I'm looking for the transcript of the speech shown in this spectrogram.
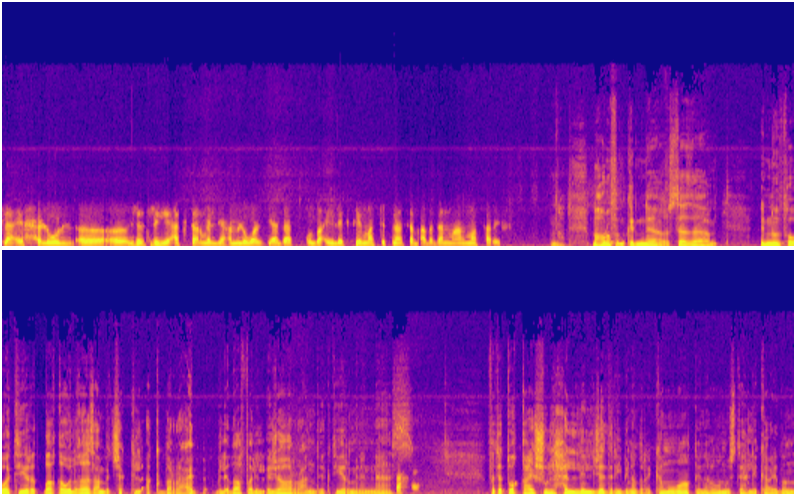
تلاقي حلول جذرية أكثر من اللي عملوها زيادات ضئيلة كثير ما بتتناسب أبدا مع المصاريف. نعم. معروف يمكن أستاذة إنه فواتير الطاقة والغاز عم بتشكل أكبر عبء بالإضافة للإيجار عند كثير من الناس. صحيح. فتتوقعي شو الحل الجذري بنظرك كمواطنة ومستهلكة أيضا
